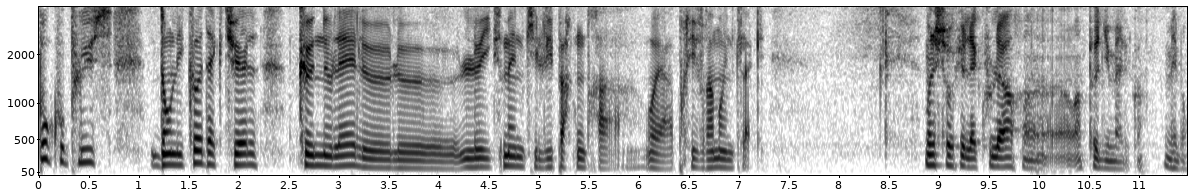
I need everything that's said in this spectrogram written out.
beaucoup plus dans les codes actuels que ne l'est le, le, le X-Men qui lui par contre a, ouais, a pris vraiment une claque. Moi je trouve que la couleur euh, un peu du mal, quoi. Mais bon.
